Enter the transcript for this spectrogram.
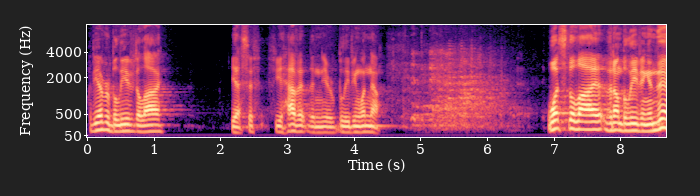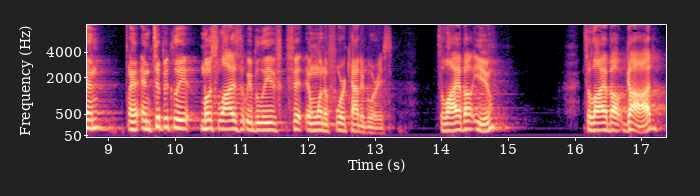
Have you ever believed a lie? Yes, if, if you haven't, then you're believing one now. what's the lie that I'm believing? And then, and typically, most lies that we believe fit in one of four categories it's a lie about you, it's a lie about God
